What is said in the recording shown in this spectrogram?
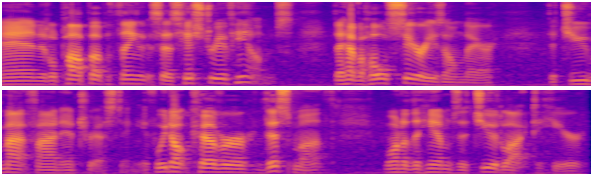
and it'll pop up a thing that says History of Hymns. They have a whole series on there that you might find interesting. If we don't cover this month one of the hymns that you would like to hear,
